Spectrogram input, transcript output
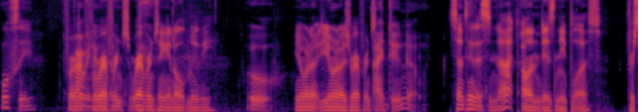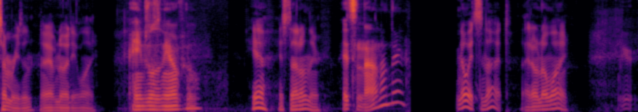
We'll see. for Probably for not, reference referencing an old movie. Ooh, You know what? You know what I was referencing? I do know. Something that's not on Disney Plus for some reason. I have no idea why. Angels in the Outfield? Yeah, it's not on there. It's not on there? No, it's not. I don't know why. Weird.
